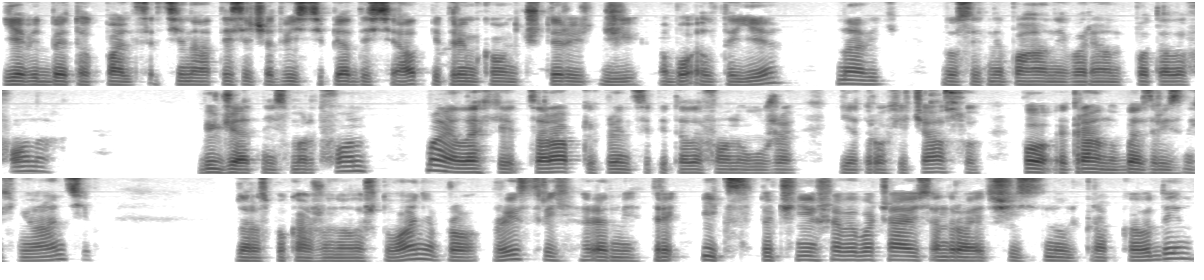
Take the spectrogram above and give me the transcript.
Є відбиток пальця, ціна 1250, підтримка он 4G або LTE навіть. Досить непоганий варіант по телефонах. Бюджетний смартфон. Має легкі царапки, в принципі, телефону вже є трохи часу. По екрану без різних нюансів. Зараз покажу налаштування про пристрій Redmi 3X, точніше вибачаюсь, Android 6.0.1,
